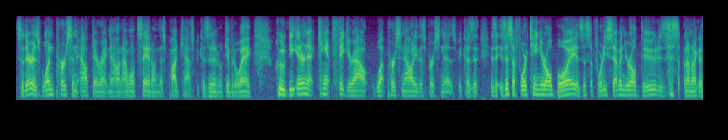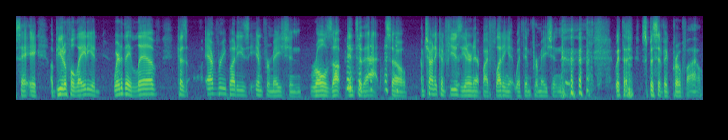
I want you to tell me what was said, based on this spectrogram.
So there is one person out there right now, and I won't say it on this podcast because then it'll give it away, who the internet can't figure out what personality this person is because it, is, is this a 14 year old boy? Is this a 47 year old dude? Is this, and I'm not going to say a, a beautiful lady, and where do they live? Because everybody's information rolls up into that. so I'm trying to confuse the internet by flooding it with information with a specific profile.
